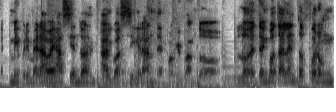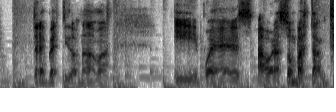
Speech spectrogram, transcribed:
es mi, primera vez haciendo algo así grande, porque cuando lo de Tengo Talento fueron tres vestidos nada más. Y pues ahora son bastante.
